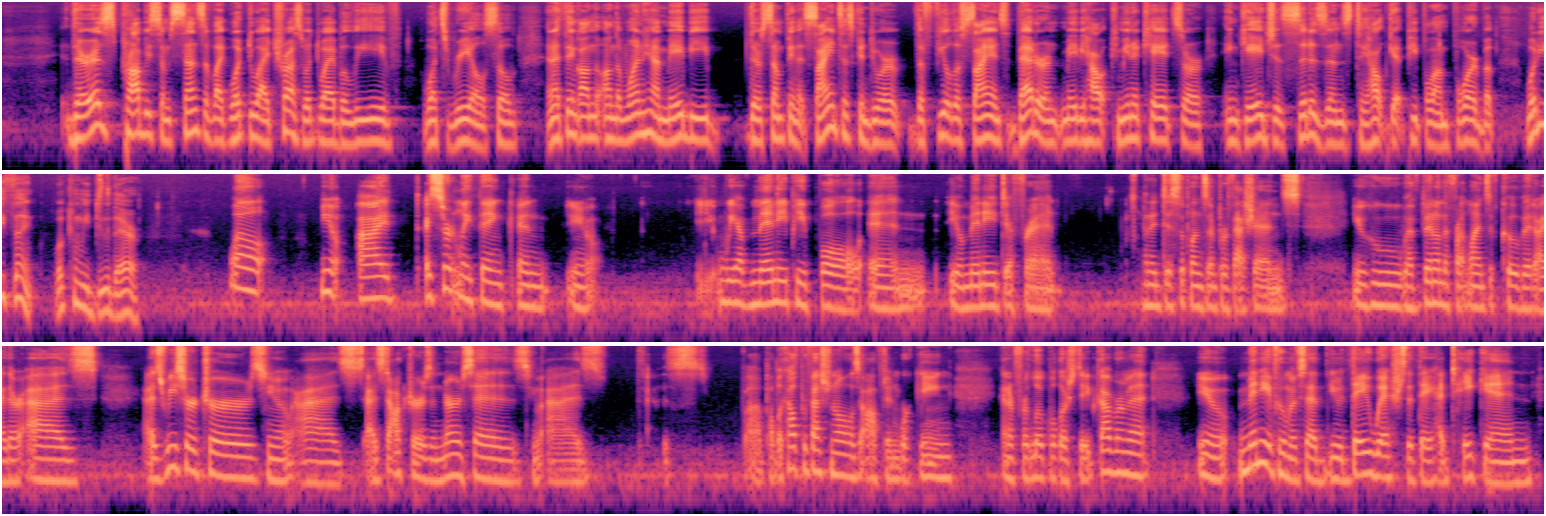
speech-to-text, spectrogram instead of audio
there is probably some sense of like, what do I trust? What do I believe? What's real? So, and I think on the, on the one hand, maybe there's something that scientists can do or the field of science better and maybe how it communicates or engages citizens to help get people on board. But what do you think? What can we do there? Well, you know, I I certainly think and you know we have many people in you know many different kind of disciplines and professions you know, who have been on the front lines of COVID either as as researchers, you know, as as doctors and nurses, you know, as, as uh, public health professionals, often working kind of for local or state government. You know, many of whom have said, you know, they wish that they had taken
